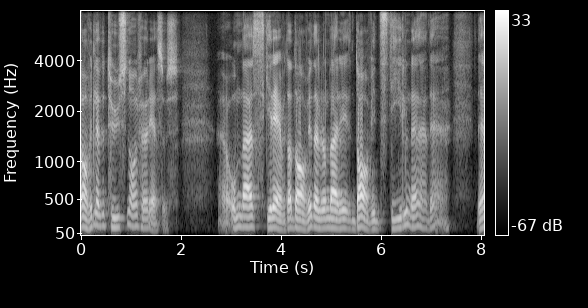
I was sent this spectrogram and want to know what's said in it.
David levde 1000 år før Jesus. Om det er skrevet av David, eller om det er i David-stilen, det, det, det,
